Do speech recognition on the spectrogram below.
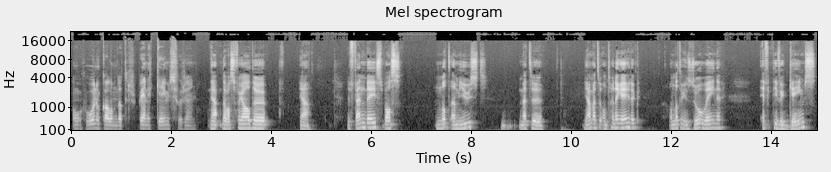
gewoon ook al omdat er weinig games voor zijn. Ja, dat was vooral de. Ja, de fanbase was not amused met de, ja, met de onthulling eigenlijk. Omdat er zo weinig effectieve games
